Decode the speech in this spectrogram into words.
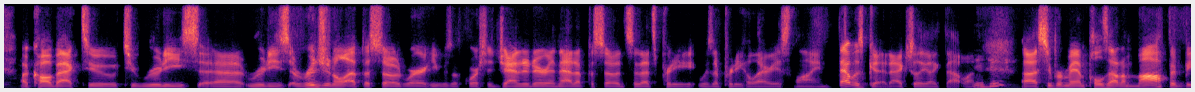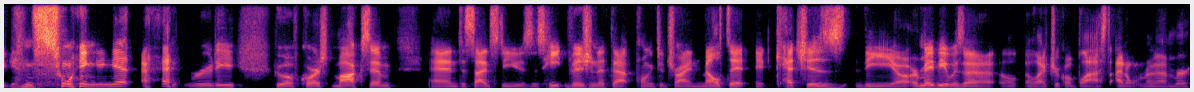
a callback to to Rudy's uh, Rudy's original episode where he was of course a janitor in that episode. So that's pretty was a pretty hilarious line. That was good. I actually like that one. Mm-hmm. uh, Superman pulls out a mop and begins swinging it at Rudy who of course mocks him and decides to use his heat vision at that point to try and melt it. It catches the uh, or maybe it was a, a, electrical blast. I don't remember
